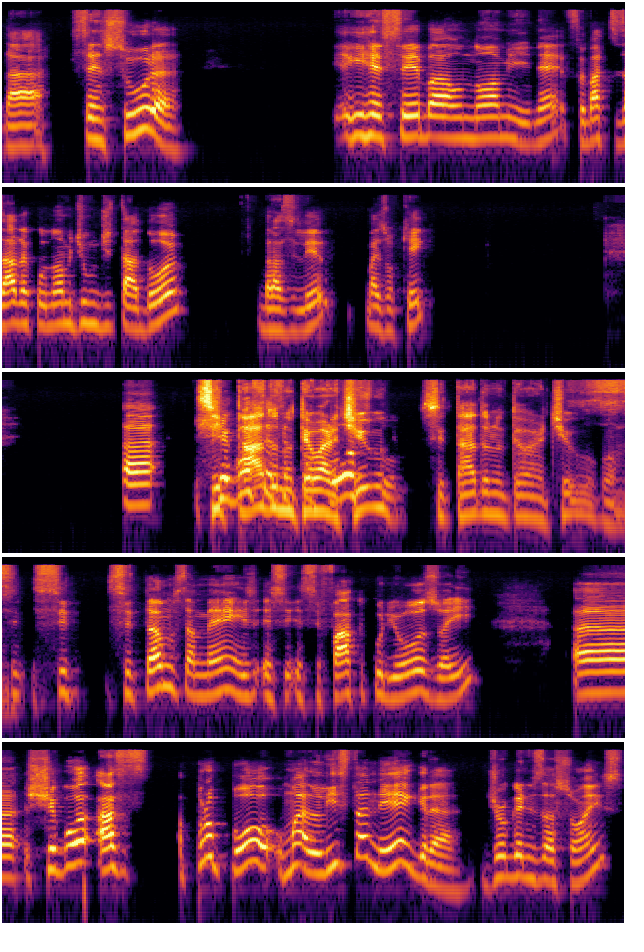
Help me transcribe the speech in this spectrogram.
da censura e receba o um nome, né? Foi batizada com o nome de um ditador brasileiro, mas ok. Uh, citado no teu proposto, artigo? Citado no teu artigo como? Citamos também esse, esse fato curioso aí. Uh, chegou a, a propor uma lista negra de organizações.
